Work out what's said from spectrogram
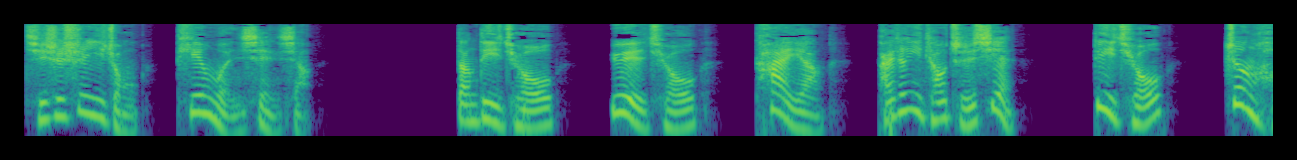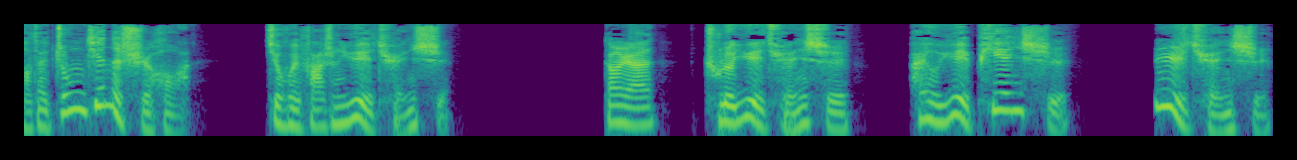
其实是一种天文现象。当地球、月球、太阳排成一条直线，地球正好在中间的时候啊，就会发生月全食。当然，除了月全食，还有月偏食、日全食、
